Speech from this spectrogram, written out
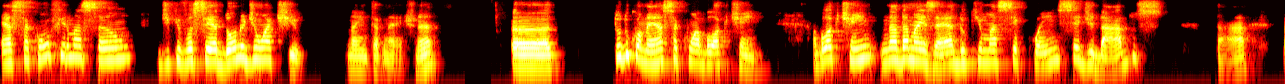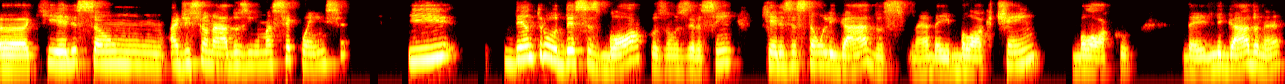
essa confirmação de que você é dono de um ativo na internet. Né? Uh, tudo começa com a blockchain. A blockchain nada mais é do que uma sequência de dados, tá? Uh, que eles são adicionados em uma sequência e dentro desses blocos, vamos dizer assim, que eles estão ligados, né? Daí blockchain, bloco, daí ligado, né?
